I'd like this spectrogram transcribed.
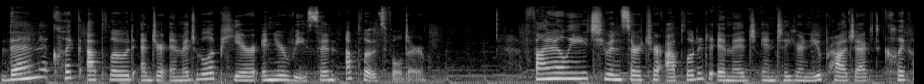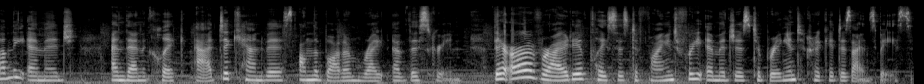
Then click upload and your image will appear in your recent uploads folder. Finally, to insert your uploaded image into your new project, click on the image and then click Add to Canvas on the bottom right of the screen. There are a variety of places to find free images to bring into Cricut Design Space.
